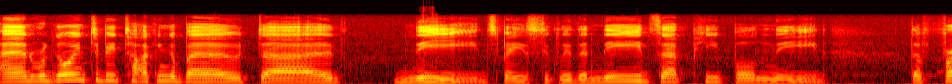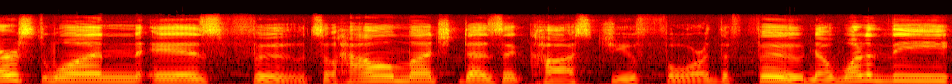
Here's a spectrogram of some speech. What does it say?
And we're going to be talking about uh, needs, basically, the needs that people need. The first one is food. So, how much does it cost you for the food? Now, one of the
